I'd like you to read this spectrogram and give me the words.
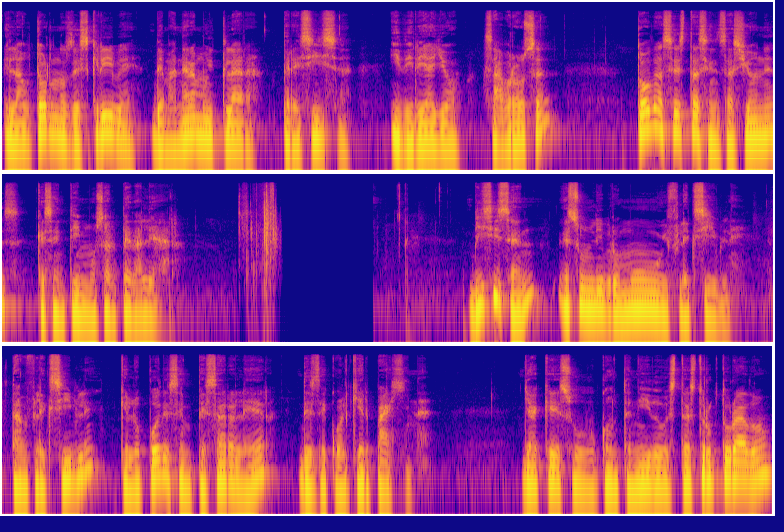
el autor nos describe de manera muy clara, precisa y diría yo, sabrosa, todas estas sensaciones que sentimos al pedalear. Bici Zen es un libro muy flexible, tan flexible que lo puedes empezar a leer desde cualquier página, ya que su contenido está estructurado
